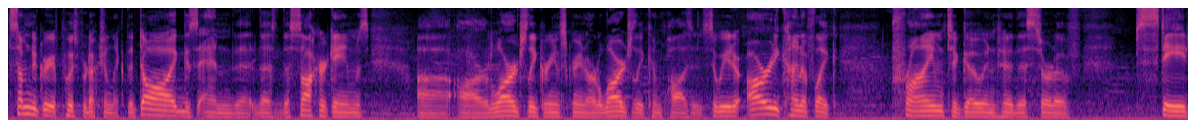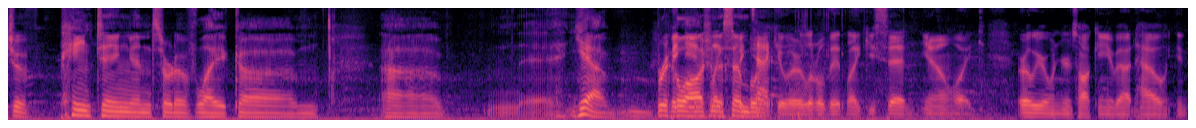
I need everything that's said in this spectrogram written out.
some degree of post production like the dogs and the the, the soccer games uh, are largely green screen are largely composite. So we had already kind of like primed to go into this sort of stage of painting and sort of like um, uh, yeah, it, bricolage and assembly. spectacular a little bit, like you said. You know, like earlier when you were talking about how it,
